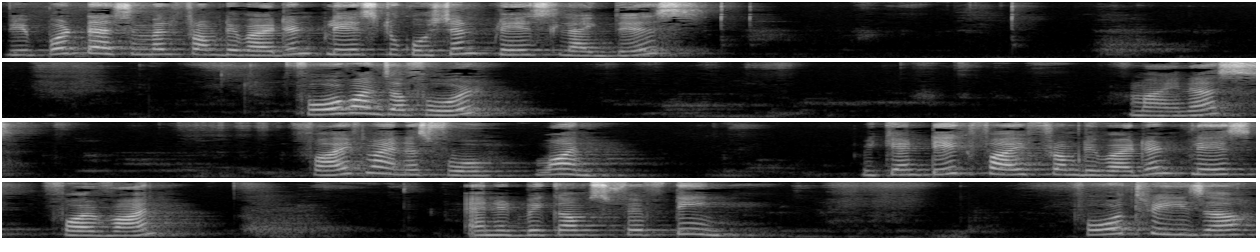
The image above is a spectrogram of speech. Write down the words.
We put decimal from dividend place to quotient place like this. 4 ones are 4 minus 5 minus 4, 1. We can take 5 from dividend place for 1 and it becomes 15. 4 3s are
